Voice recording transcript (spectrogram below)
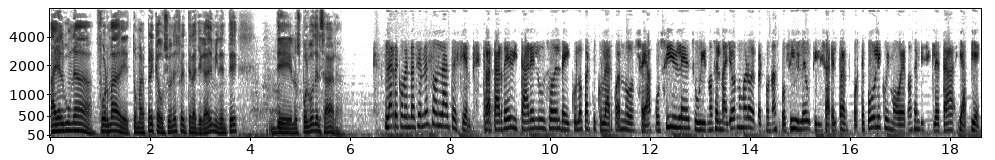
¿hay alguna forma de tomar precauciones frente a la llegada inminente de los polvos del Sahara? Las recomendaciones son las de siempre, tratar de evitar el uso del vehículo particular cuando sea posible, subirnos el mayor número de personas posible, utilizar el transporte público y movernos en bicicleta y a pie.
